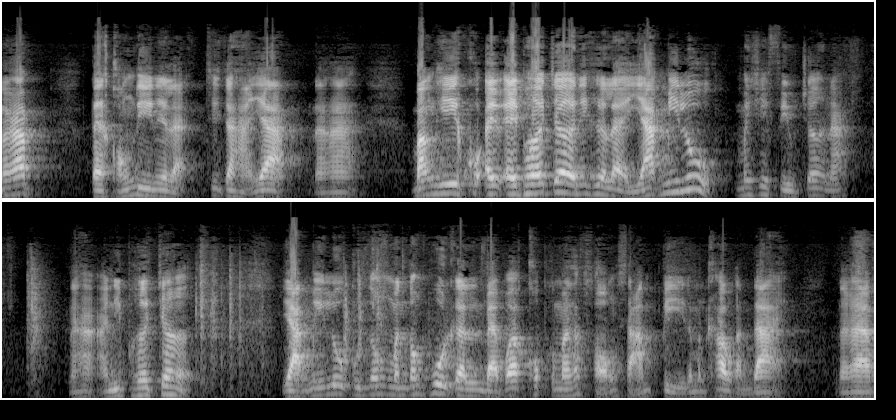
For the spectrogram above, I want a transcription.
นะครับ แต่ของดีนี่แหละ ที่จะหายากนะฮะบางทีไอไอเพอร์เจอร์นี่คืออะไรอยากมีลูกไม่ใช่ future นะนะฮะอันนี้เพ้อเจ้ออยากมีลูกคุณต้องมันต้องพูดกันแบบว่าคบกันมาสักสองสามปีแล้วมันเข้ากันได้ นะครับ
